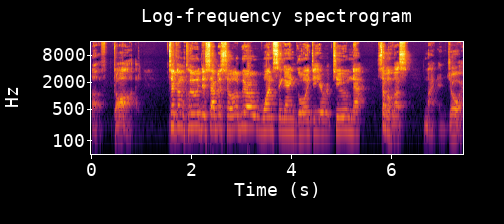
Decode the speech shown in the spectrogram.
of God. To conclude this episode, we are once again going to hear a tune that some of us might enjoy.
